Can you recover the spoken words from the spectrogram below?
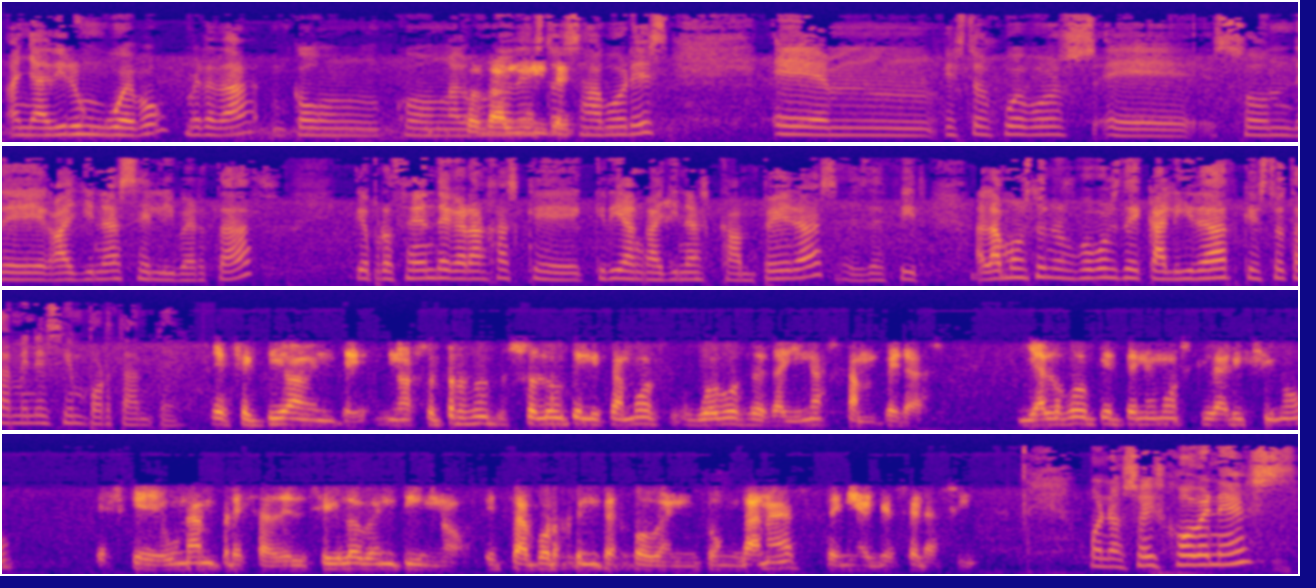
añadir un huevo, ¿verdad? Con, con alguno de estos sabores. Em, estos huevos eh, son de gallinas en libertad que proceden de granjas que crían gallinas camperas, es decir, hablamos de unos huevos de calidad, que esto también es importante. Efectivamente, nosotros solo utilizamos huevos de gallinas camperas y algo que tenemos clarísimo es que una empresa del siglo XXI, hecha por gente joven con ganas, tenía que ser así. Bueno, sois jóvenes,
